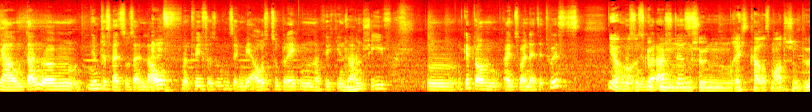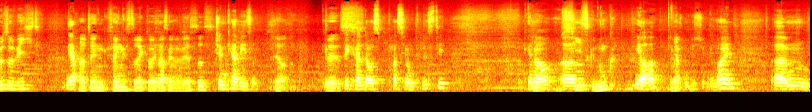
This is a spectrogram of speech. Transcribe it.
Ja, und dann ähm, nimmt es halt so seinen Lauf. Natürlich versuchen sie irgendwie auszubrechen, natürlich gehen Sachen schief. Ähm, gibt auch ein, zwei nette Twists. Ja, es gibt überrascht einen ist. schönen, recht charismatischen Bösewicht. Ja, Hat den Gefängnisdirektor, ich Ja. weiß gar nicht, wer ist das? Jim Caviezel, Ja. Bekannt aus Passion Christi. Genau. ja, ähm, genug. Ja, Ja. ein bisschen gemein. Ähm,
